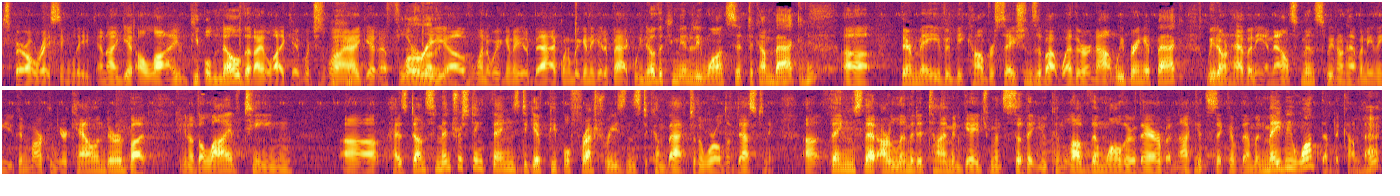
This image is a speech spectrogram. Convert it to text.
Sparrow Racing League, and I get a lot. People know that I like it, which is why I get a flurry of when are we going to get it back? When are we going to get it back? We know the community wants it to come back. Mm-hmm. Uh, there may even be conversations about whether or not we bring it back. We don't have any announcements. We don't have anything you can mark in your calendar. But you know, the live team uh, has done some interesting things to give people fresh reasons to come back to the world of Destiny. Uh, things that are limited time engagements, so that you can love them while they're there, but not get sick of them, and maybe want them to come back.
